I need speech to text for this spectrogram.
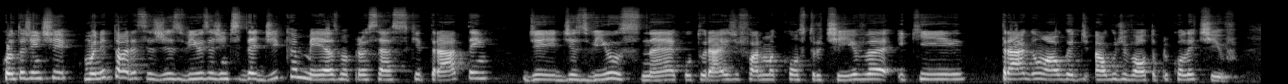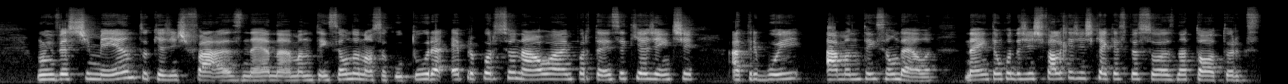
quanto a gente monitora esses desvios e a gente se dedica mesmo a processos que tratem de desvios né, culturais de forma construtiva e que tragam algo de, algo de volta para o coletivo. Um investimento que a gente faz né, na manutenção da nossa cultura é proporcional à importância que a gente atribui a manutenção dela, né? Então, quando a gente fala que a gente quer que as pessoas na TOTWORKS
